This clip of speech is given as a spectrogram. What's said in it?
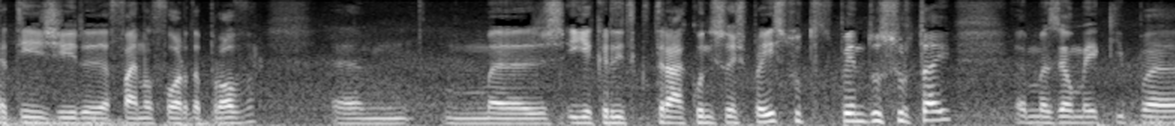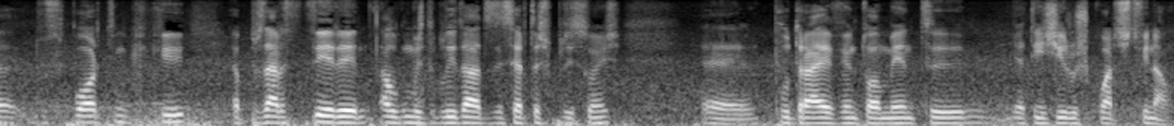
atingir a Final Four da prova. Um, mas e acredito que terá condições para isso, tudo depende do sorteio, mas é uma equipa do Sporting que, apesar de ter algumas debilidades em certas posições, uh, poderá eventualmente atingir os quartos de final.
